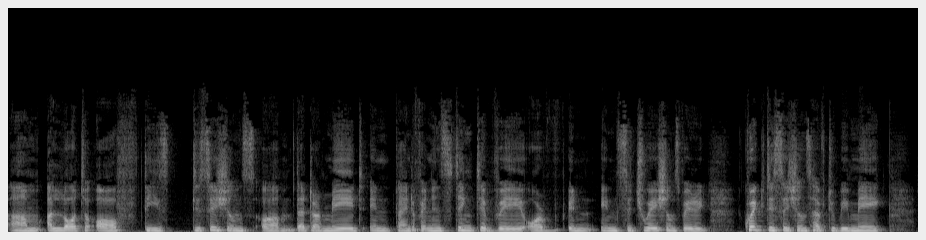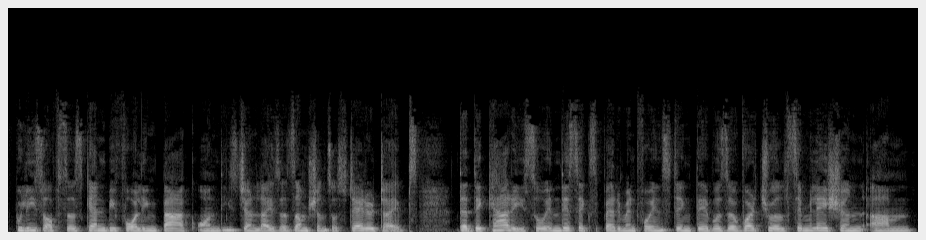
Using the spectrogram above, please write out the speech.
um, a lot of these decisions um, that are made in kind of an instinctive way or in, in situations where quick decisions have to be made police officers can be falling back on these generalized assumptions or stereotypes that they carry. So in this experiment for instance there was a virtual simulation um,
